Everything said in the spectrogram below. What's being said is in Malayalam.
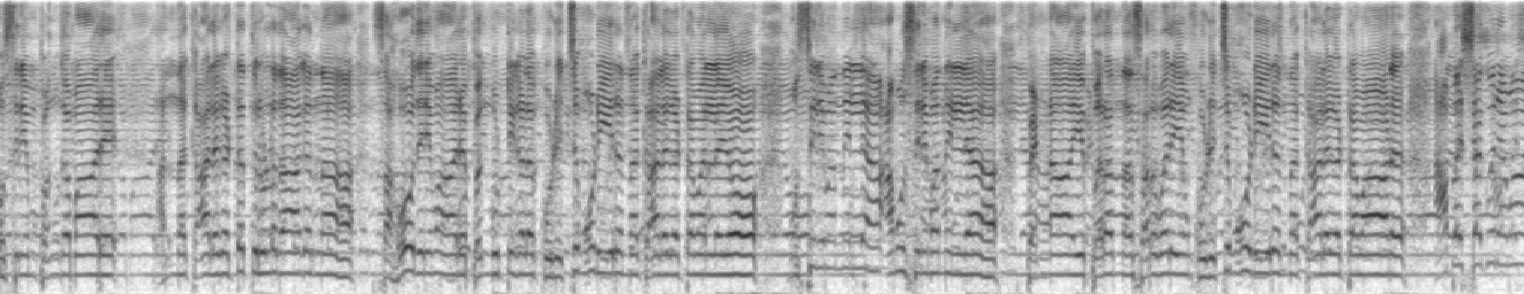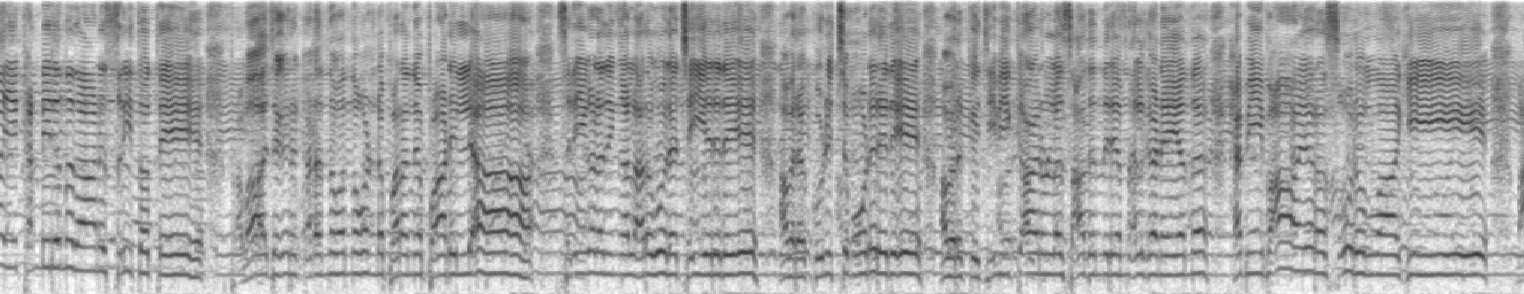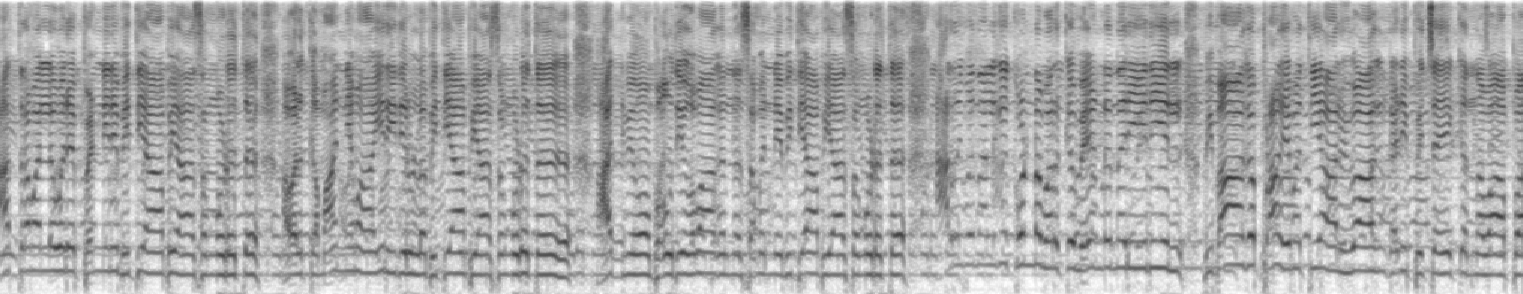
മുസ്ലിം പങ്കമാരെ അന്ന് കാലഘട്ടത്തിലുള്ളതാകുന്ന സഹോദരിമാരെ പെൺകുട്ടികളെ കുഴിച്ചു മൂടിയിരുന്ന കാലഘട്ടമല്ലയോ? മുസ്ലിം എന്നില്ല അമുസ്ലിം എന്നില്ല പെണ്ണായി പിറന്ന സർവരെയും കുഴിച്ചു മൂടിയിരുന്ന കാലഘട്ടമാണ്. അപശകുനമായി കണ്ടിരുന്നതാണ് സ്ത്രീത്വത്തെ. പ്രവാചകർ കടന്നു വന്നുകൊണ്ട് പറഞ്ഞു പാടില്ല. സ്ത്രീകളെ നിങ്ങൾ അറുകൂല ചെയ്യരുതേ. അവരെ കുഴിച്ചു മൂടരുതേ. അവർക്ക് ജീവിക്കാനുള്ള സ്വാതന്ത്ര്യം നൽകണേ എന്ന് ഹബീബായ റസൂലുള്ളാഹി. മാത്രമല്ല ഒരു പെണ്ണിന് വിദ്യാഭ്യാസം കൊടുത്ത് അവൾക്ക് മാന്യമായ രീതിയിലുള്ള വിദ്യാഭ്യാസം കൊടുത്ത് ആത്മീയവും ഭൗതികവുമാകുന്ന സമന്വയ വിദ്യാഭ്യാസം കൊടുത്ത് അറിവ് നൽകിക്കൊണ്ടവർക്ക് വേണ്ടുന്ന രീതിയിൽ വിവാഹപ്രായമെത്തിയാൽ വിവാഹം കഴിപ്പിച്ചേക്കുന്ന വാപ്പ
